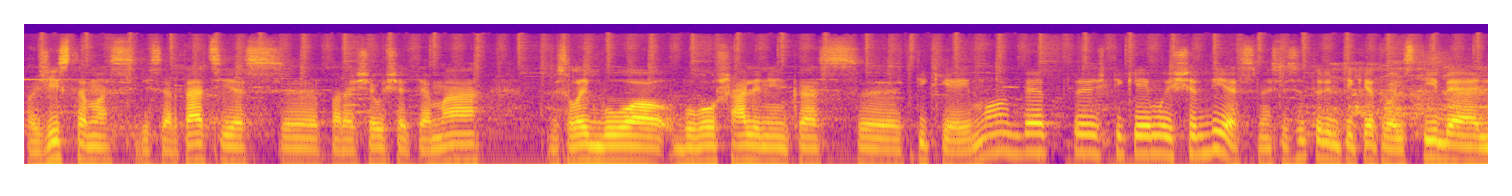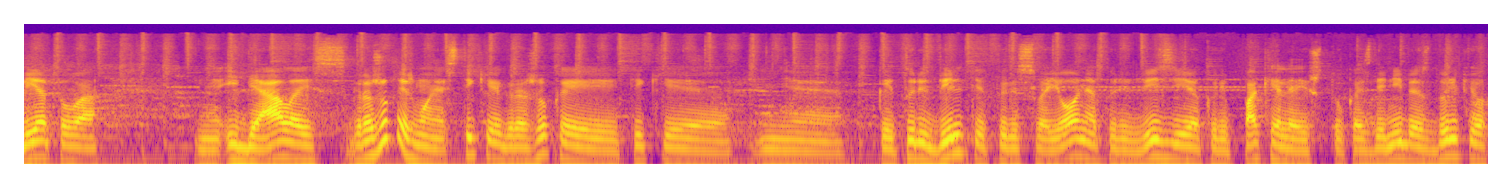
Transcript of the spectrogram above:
pažįstamas, disertacijas e, parašiau šią temą, visą laiką buvo, buvau šalininkas tikėjimo, bet tikėjimo iš širdies. Mes visi turim tikėti valstybę, Lietuvą, idealais. Gražu, kai žmonės tiki, gražu, kai tiki, kai turi viltį, turi svajonę, turi viziją, kuri pakelia iš tų kasdienybės dulkių,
